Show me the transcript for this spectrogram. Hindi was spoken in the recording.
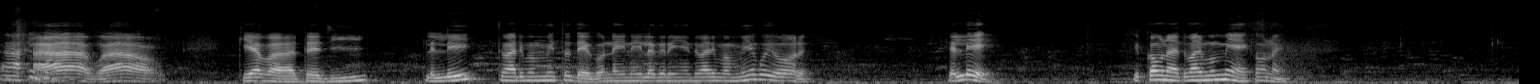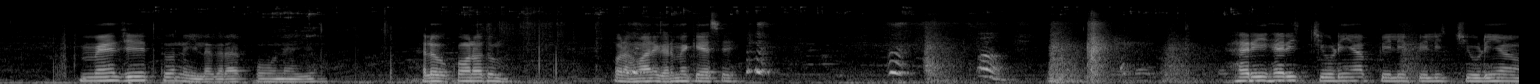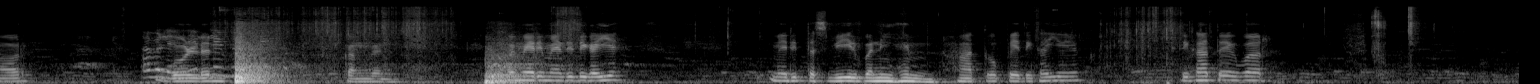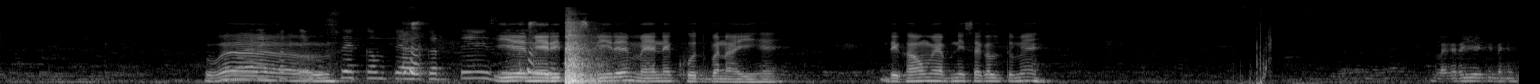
वाह क्या बात है जी। लल्ली, तुम्हारी मम्मी तो देखो नई नई लग रही है। तुम्हारी मम्मी है कोई और? लल्ली, ये कौन है? तुम्हारी मम्मी है? कौन है? मुझे तो नहीं लग रहा कौन है ये। हेलो, कौन हो तुम? और हमारे घर में कैसे? हरी हरी चूड़ियाँ पीली पीली चूड़ियाँ और गोल्डन कंगन। और मेरी मेहंदी दिखाइए। मेरी तस्वीर बनी है हाथों पे। दिखाइए एक। दिखाते एक बार। मुझसे कम प्यार करते हैं ये मेरी तस्वीर है मैंने खुद बनाई है। दिखाऊँ मैं अपनी शक्ल तुम्हें? लग रही है कि नहीं?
